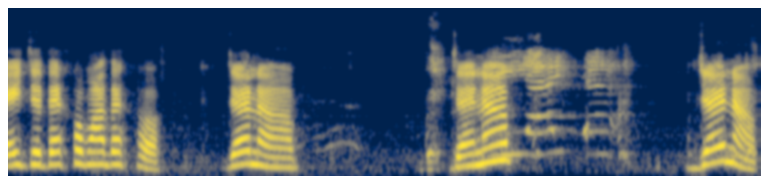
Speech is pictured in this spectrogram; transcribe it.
এই যে দেখো মা দেখো জয়নাব জয়নাব জয়নাব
